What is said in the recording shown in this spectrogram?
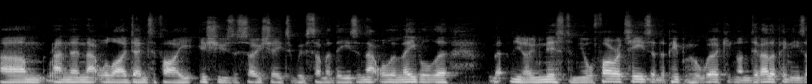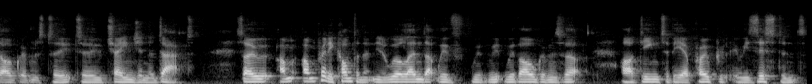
Um, right. And then that will identify issues associated with some of these, and that will enable the you know NIST and the authorities and the people who are working on developing these algorithms to to change and adapt. So I'm I'm pretty confident you know we'll end up with with, with algorithms that are deemed to be appropriately resistant.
